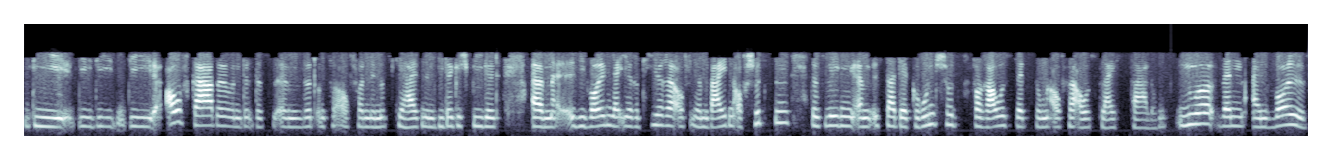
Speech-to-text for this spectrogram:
die, die, die, die Aufgabe, und das ähm, wird uns auch von den Nutztierhaltenden wiedergespiegelt, ähm, sie wollen ja ihre Tiere auf ihren Weiden auch schützen. Deswegen ähm, ist da der Grundschutz Voraussetzung auch für Ausgleichszahlungen. Nur wenn ein Wolf,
